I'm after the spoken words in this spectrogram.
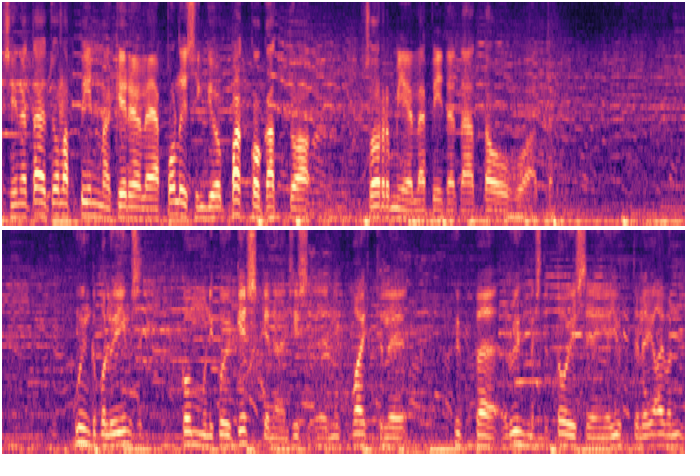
siinä täytyy olla pinna kirjalla ja poliisinkin on pakko katsoa sormien läpi tätä touhua. Että. Kuinka paljon ihmiset kommunikoi keskenään, siis eh, niin vaihtelee, hyppää ryhmästä toiseen ja juttelee aivan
